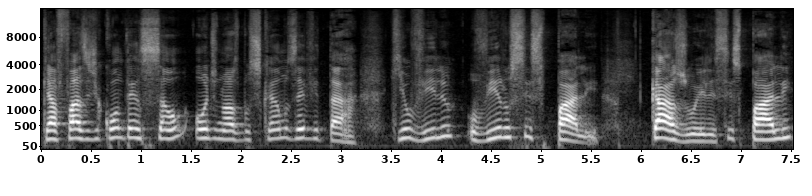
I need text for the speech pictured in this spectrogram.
que é a fase de contenção, onde nós buscamos evitar que o o vírus se espalhe Caso ele se espalhe,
